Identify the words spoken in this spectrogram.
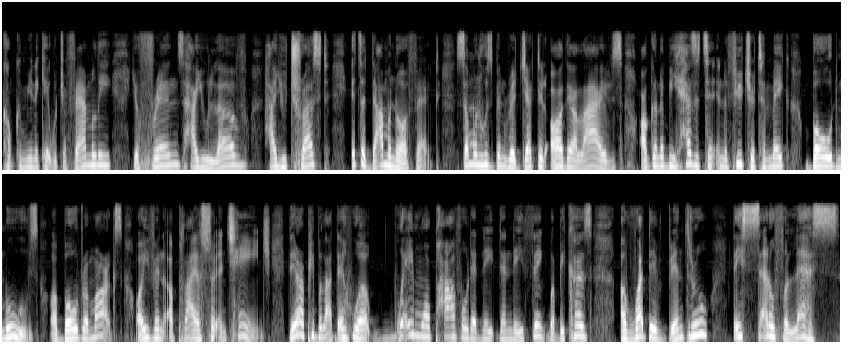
co- communicate with your family, your friends, how you love, how you trust. It's a domino effect. Someone who's been rejected all their lives are going to be hesitant in the future to make bold moves or bold remarks or even apply a certain change. There are people out there who are way more powerful than they than they think, but because of what they've been through, they settle for less.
